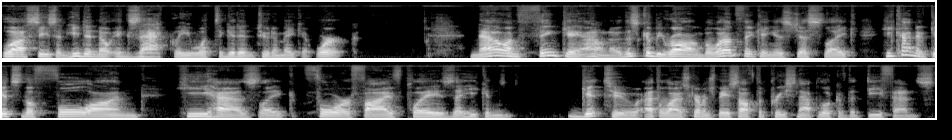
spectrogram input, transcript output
last season he didn't know exactly what to get into to make it work. Now I'm thinking, I don't know, this could be wrong, but what I'm thinking is just like he kind of gets the full on he has like four or five plays that he can get to at the line of scrimmage based off the pre-snap look of the defense.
